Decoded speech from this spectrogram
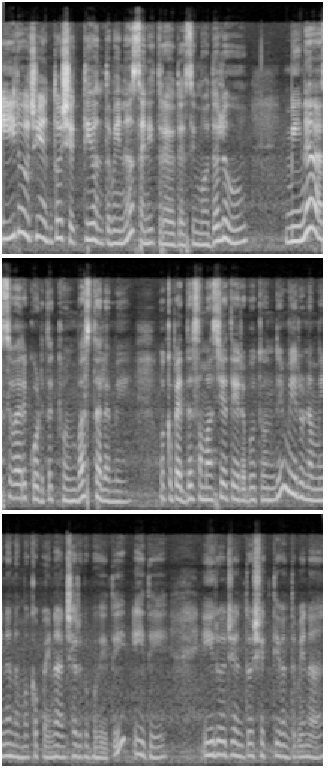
ఈరోజు ఎంతో శక్తివంతమైన శని త్రయోదశి మొదలు మీనరాశి వారి కొడత కుంభస్థలమే ఒక పెద్ద సమస్య తీరబోతుంది. మీరు నమ్మిన నమ్మకపోయినా జరగబోయేది ఇది. ఈరోజు ఎంతో శక్తివంతమైన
